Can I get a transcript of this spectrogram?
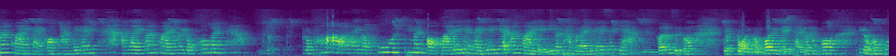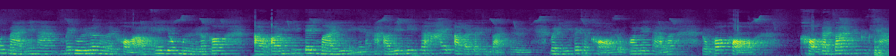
มากมายไก่กองทันไม่ได้อะไรมากมายทำไมหลวงพ่อมันหลวงพ่อเอาอะไรมาพูดที่มันออกมาได้ยังไงเยอะแยะมากมายอย่างนี้เราทำอะไรไม่ได้สักอย่างหนึ่งก็รู้สึกว่าจะป่นหลวงพ่ออย่างใจว่าหลวงพ่อที่หลวงพ่อพูดมาเนี่ยนะไม่รู้เรื่องเลยขอเอาแค่ยกมือ แล้วก็เอาเอานิดๆได้ไหมอย่างเงี้ยนะคะเอานิดๆแล้วให้เอาไปปฏิบัติเลย วันนี้ก็จะขอหลวงพ่อเมตตาว่าหลวงพ่อขอ ขอกันบ้านทุกเช้า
